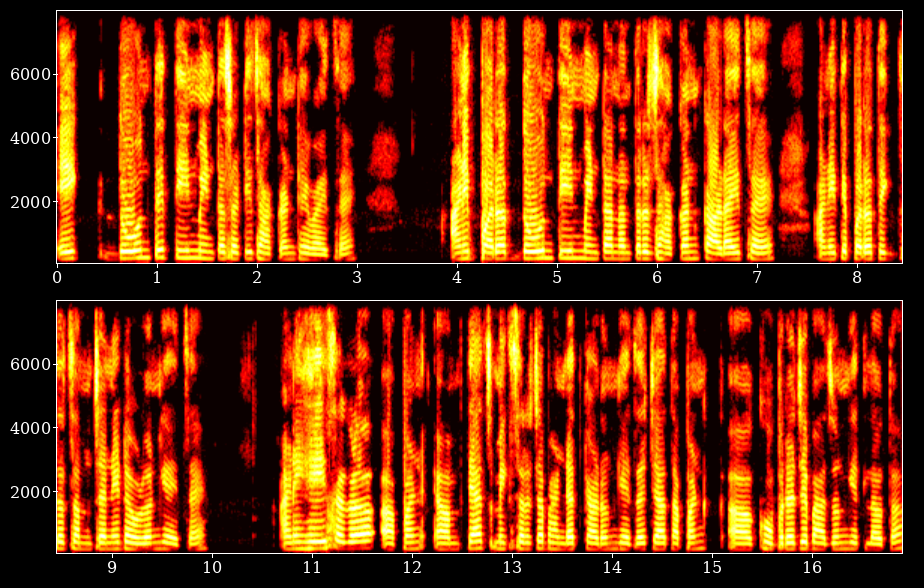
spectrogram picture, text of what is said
एक दोन ते तीन मिनिटासाठी झाकण ठेवायचं आहे आणि परत दोन तीन मिनिटानंतर झाकण काढायचं आहे आणि ते परत एकदा चमच्याने ढवळून घ्यायचं आहे आणि हे सगळं आपण त्याच मिक्सरच्या भांड्यात काढून घ्यायचं आहे ज्यात आपण खोबरं जे भाजून घेतलं होतं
